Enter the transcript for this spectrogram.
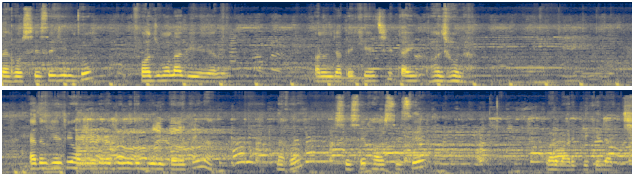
দেখো, শেষে কিন্তু হজমোলা দিয়ে গেল। কারণ যাতে খেয়েছি, তাই হজমোলা। এত খেয়েছি, হজম করার জন্য তো দিয়ে দিতে হবে, তাই না? দেখো, শেষে, খাওয়ার শেষে আবার বাড়ির দিকে যাচ্ছি।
